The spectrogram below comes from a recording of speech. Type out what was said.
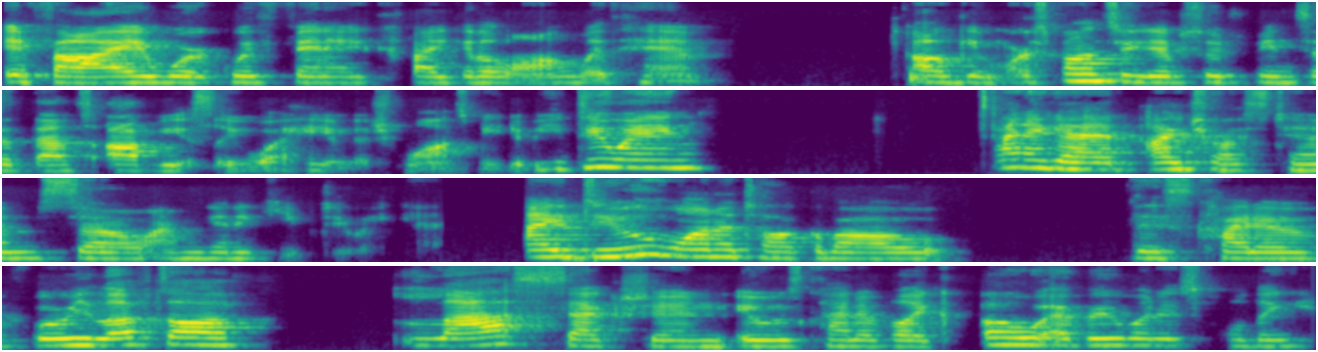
if I work with Finnick, if I get along with him, I'll get more sponsorships, which means that that's obviously what Haymitch wants me to be doing. And again, I trust him, so I'm going to keep doing it. I do want to talk about this kind of where we left off last section. It was kind of like, oh, everyone is holding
